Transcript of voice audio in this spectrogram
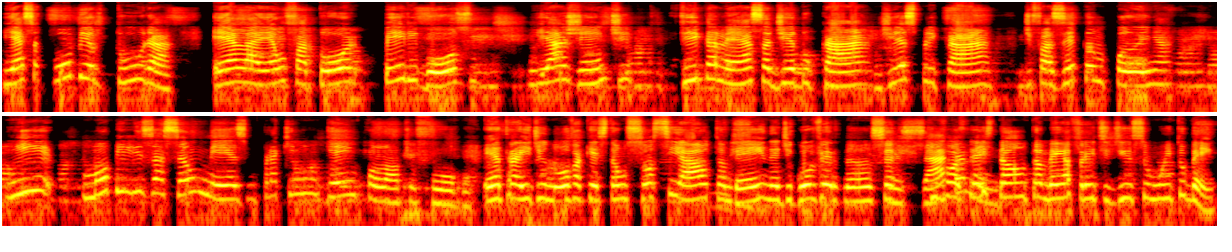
E essa cobertura, ela é um fator perigoso e a gente fica nessa de educar, de explicar, de fazer campanha e mobilização mesmo para que ninguém coloque o fogo. Entra aí de novo a questão social também, né, de governança. Exatamente. E vocês estão também à frente disso muito bem.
